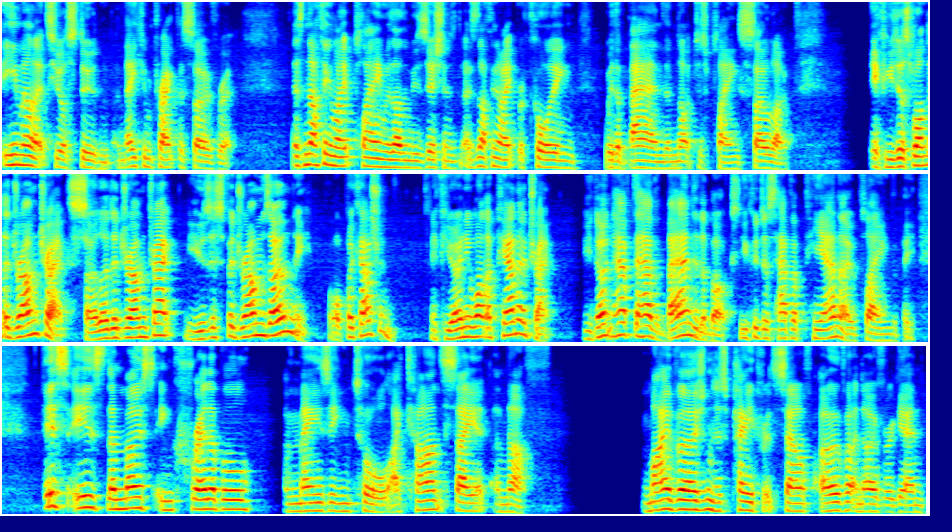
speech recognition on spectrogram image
email it to your student and they can practice over it. There's nothing like playing with other musicians. There's nothing like recording with a band and not just playing solo. If you just want the drum track, solo the drum track, use this for drums only or percussion. If you only want a piano track, you don't have to have a band in the box. You could just have a piano playing the beat. This is the most incredible, amazing tool. I can't say it enough. My version has paid for itself over and over again,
